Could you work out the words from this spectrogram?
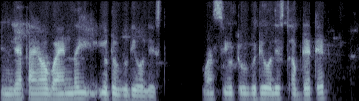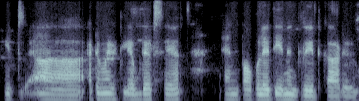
in that i have bind the youtube video list. Once youtube video list updated it uh, automatically updates here and populate in a grid card. View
